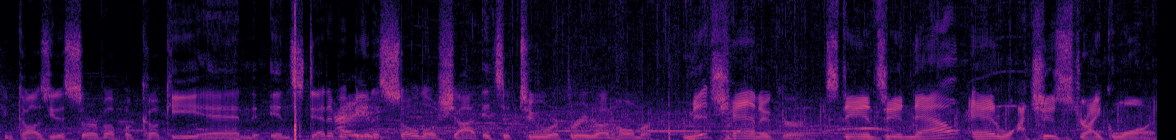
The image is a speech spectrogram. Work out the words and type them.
can cause you to serve up a cookie, and instead of it being a solo shot, it's a two or three run homer. Mitch Haniger stands in now and watches strike one.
